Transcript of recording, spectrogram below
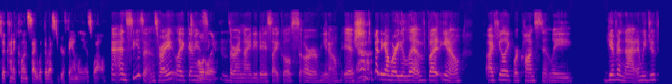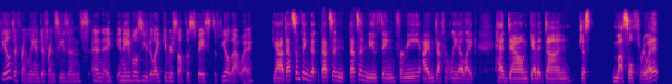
to kind of coincide with the rest of your family as well and seasons right like i mean totally. seasons are in 90 day cycles or you know ish yeah. depending on where you live but you know i feel like we're constantly given that and we do feel differently in different seasons and it enables you to like give yourself the space to feel that way yeah that's something that that's a that's a new thing for me i'm definitely a like head down get it done just muscle through it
